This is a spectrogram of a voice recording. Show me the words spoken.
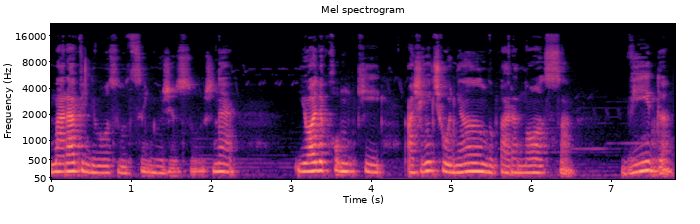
Maravilhoso o Senhor Jesus, né? E olha como que a gente olhando para a nossa vida,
